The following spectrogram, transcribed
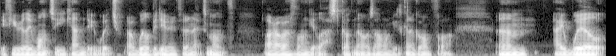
if you really want to you can do which i will be doing for the next month or however long it lasts. God knows how long it's going to go on for. Um, I will.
